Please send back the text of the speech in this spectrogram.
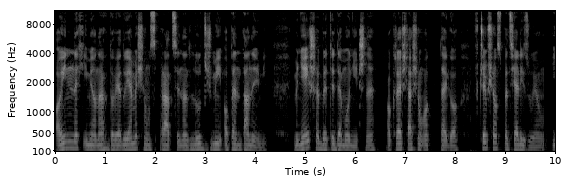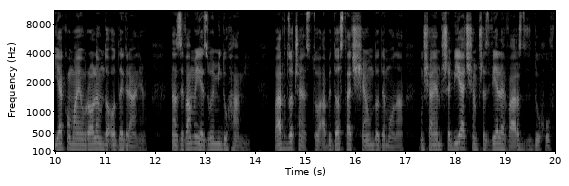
O innych imionach dowiadujemy się z pracy nad ludźmi opętanymi. Mniejsze byty demoniczne określa się od tego, w czym się specjalizują i jaką mają rolę do odegrania. Nazywamy je złymi duchami. Bardzo często, aby dostać się do demona, musiałem przebijać się przez wiele warstw duchów,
